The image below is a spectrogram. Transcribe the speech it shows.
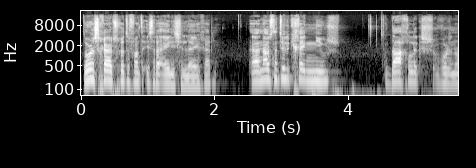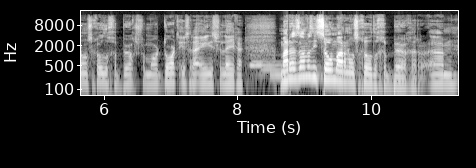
Door een scherpschutter van het Israëlische leger. Uh, nou is natuurlijk geen nieuws. Dagelijks worden er onschuldige burgers vermoord door het Israëlische leger. Maar Razan was niet zomaar een onschuldige burger. Um,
